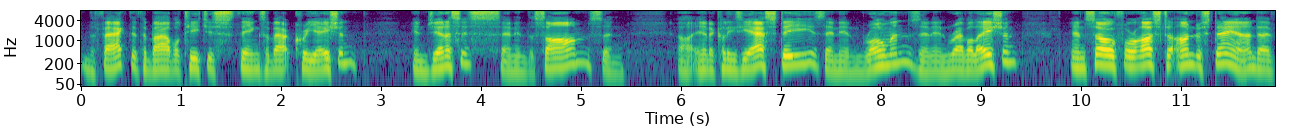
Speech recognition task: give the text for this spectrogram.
the fact that the Bible teaches things about creation in Genesis and in the Psalms and uh, in Ecclesiastes and in Romans and in Revelation. And so, for us to understand a,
